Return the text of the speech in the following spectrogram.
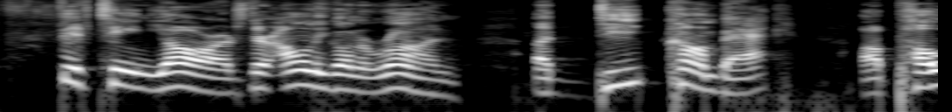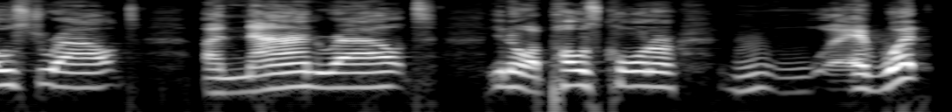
15 yards, they're only going to run a deep comeback, a post route, a nine route. You know, a post corner. At what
